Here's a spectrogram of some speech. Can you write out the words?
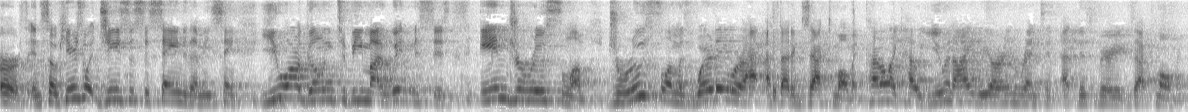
earth. And so here's what Jesus is saying to them He's saying, You are going to be my witnesses in Jerusalem. Jerusalem is where they were at at that exact moment, kind of like how you and I, we are in Renton at this very exact moment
